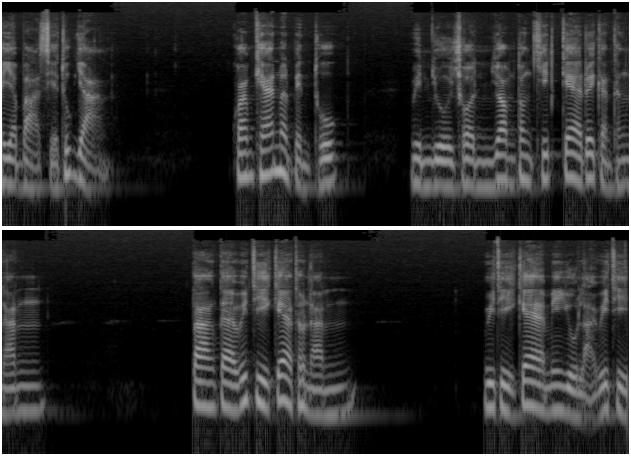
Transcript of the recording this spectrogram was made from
พยาบาทเสียทุกอย่าง ความแค้นมันเป็นทุกข์ วินยูชนย่อมต้องคิดแก้ด้วยกันทั้งนั้น ต่างแต่วิธีแก้เท่านั้น วิธีแก้มีอยู่หลายวิธี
